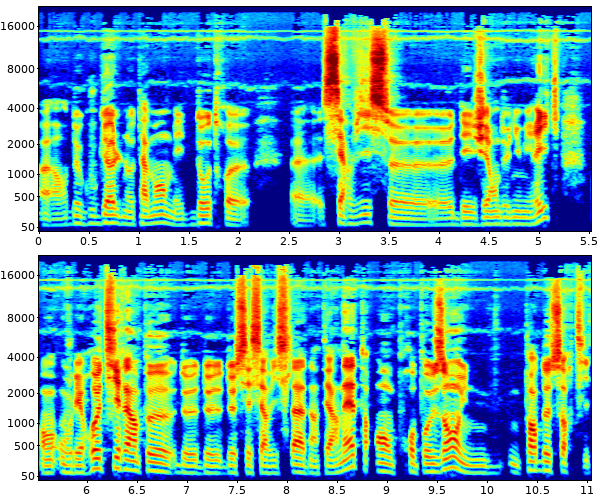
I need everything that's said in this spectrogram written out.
alors de Google notamment mais d'autres euh, services euh, des géants du numérique. On, voulait retirer un peu de, ces services-là d'Internet en proposant une, une, porte de sortie.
